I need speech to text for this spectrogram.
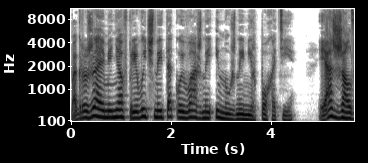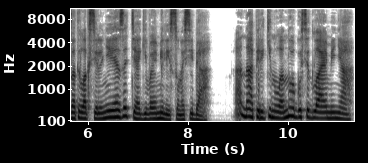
погружая меня в привычный, такой важный и нужный мир похоти. Я сжал затылок сильнее, затягивая Мелиссу на себя. Она перекинула ногу, седлая меня.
